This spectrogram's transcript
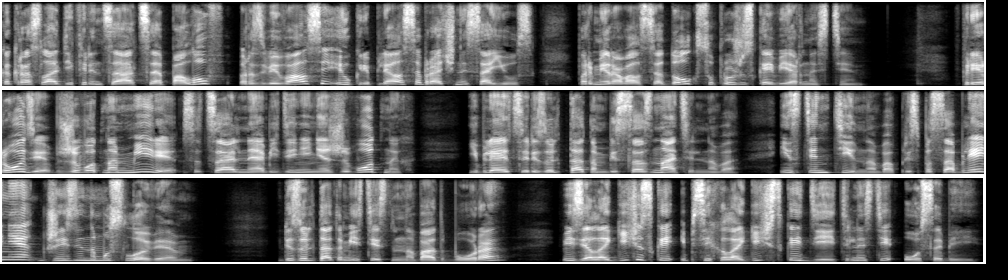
как росла дифференциация полов, развивался и укреплялся брачный союз, формировался долг супружеской верности. В природе, в животном мире социальные объединения животных являются результатом бессознательного, инстинктивного приспособления к жизненным условиям, результатом естественного отбора, физиологической и психологической деятельности особей.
